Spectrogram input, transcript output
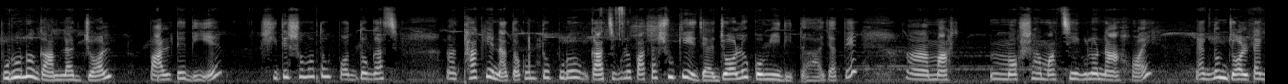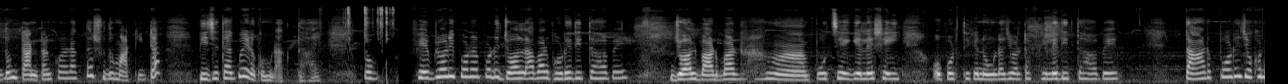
পুরনো গামলার জল পাল্টে দিয়ে শীতের সময় তো পদ্ম গাছ থাকে না। তখন তো পুরো গাছগুলো পাতা শুকিয়ে যায়, জলও কমিয়ে দিতে হয় যাতে মশা, মাছি এগুলো না হয়। একদম জলটা একদম টান টান করে রাখতে হয়, শুধু মাটিটা ভিজে থাকবে এরকম রাখতে হয়। তো ফেব্রুয়ারি পড়ার পরে জল আবার ভরে দিতে হবে। জল বারবার পচে গেলে সেই ওপর থেকে নোংরা জলটা ফেলে দিতে হবে। তারপরে যখন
